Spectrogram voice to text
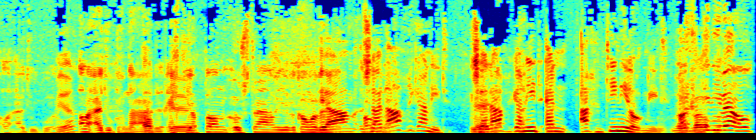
alle uithoeken hoor. Ja? Alle uithoeken van de aarde. Ook, echt eh, Japan, Australië, we komen weer... Ja, maar Zuid-Afrika niet. Zuid-Afrika niet en Argentinië ook niet. Argentinië wel.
